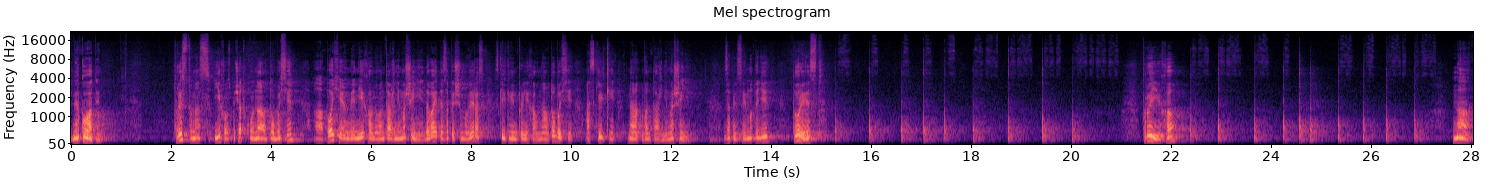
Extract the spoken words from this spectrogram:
міркувати. Турист у нас їхав спочатку на автобусі, а потім він їхав на вантажній машині. Давайте запишемо вираз, скільки він проїхав на автобусі, а скільки на вантажній машині. Записуємо тоді. Турист. Проїхав. На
